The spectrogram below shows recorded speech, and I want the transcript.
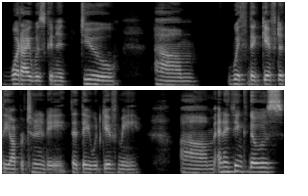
what I was going to do um, with the gift of the opportunity that they would give me um, and I think those,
